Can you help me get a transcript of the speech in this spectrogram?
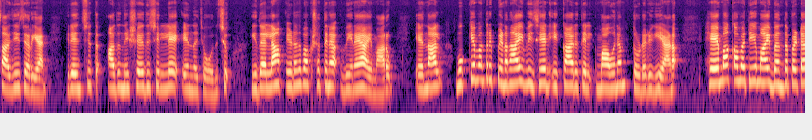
സജി ചെറിയാൻ രഞ്ജിത്ത് അത് നിഷേധിച്ചില്ലേ എന്ന് ചോദിച്ചു. ഇതെല്ലാം ഇടതുപക്ഷത്തിന് വിനയായി മാറും. എന്നാൽ മുഖ്യമന്ത്രി പിണറായി വിജയൻ ഇക്കാര്യത്തിൽ മൗനം തുടരുകയാണ്. ഹേമ കമ്മിറ്റിയുമായി ബന്ധപ്പെട്ട്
